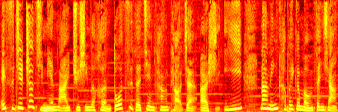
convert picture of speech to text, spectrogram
，S G 这几年来举行了很多次的健康挑战二十一，那您可不可以跟我们分享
